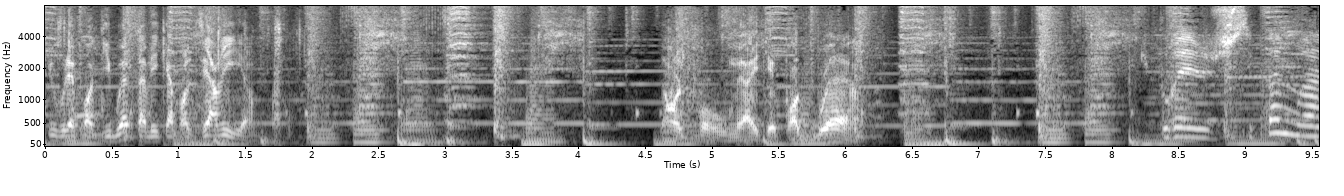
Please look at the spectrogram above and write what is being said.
Tu voulais pas qu'il boive, t'avais qu'à pas le servir. Dans le fond, vous méritez pas de boire. Je pourrais, je sais pas moi,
